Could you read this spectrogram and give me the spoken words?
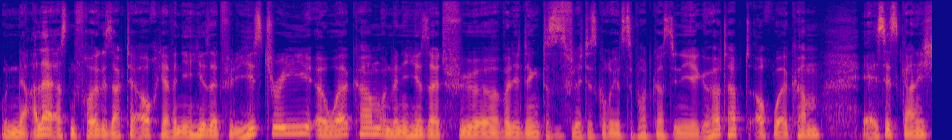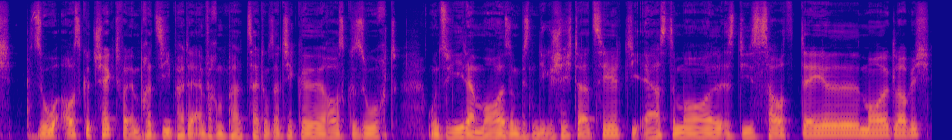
Und in der allerersten Folge sagt er auch, ja, wenn ihr hier seid für die History, uh, welcome. Und wenn ihr hier seid für, weil ihr denkt, das ist vielleicht der skurrilste Podcast, den ihr je gehört habt, auch welcome. Er ist jetzt gar nicht so ausgecheckt, weil im Prinzip hat er einfach ein paar Zeitungsartikel rausgesucht und zu jeder Mall so ein bisschen die Geschichte erzählt. Die erste Mall ist die Southdale Mall, glaube ich,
